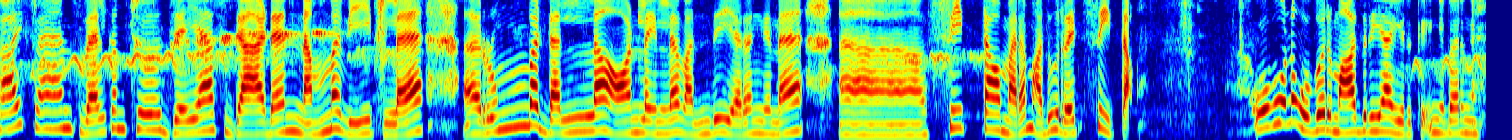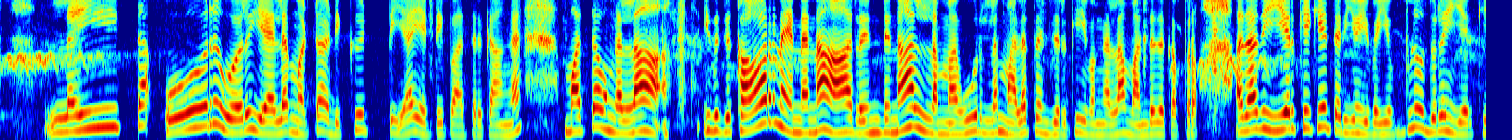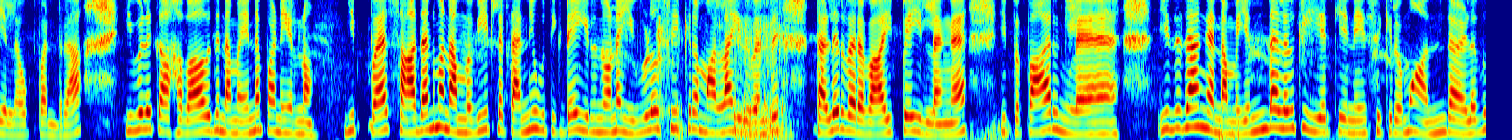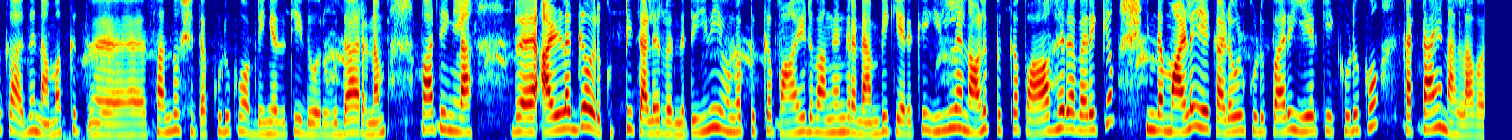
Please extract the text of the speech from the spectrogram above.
Hi friends welcome to Jaya's garden நம்ம வீட்டில் ரொம்ப டல்லாக ஆன்லைனில் வந்து இறங்கின சீத்தா மரம். அதுவும் ரெட் சீத்தா. ஒவ்வொன்றும் ஒவ்வொரு மாதிரியாக இருக்குது இங்கே பாருங்கள் லைட்டாக ஒரு ஒரு இலை மட்டும் அடிக்கட்டியாக எட்டி பார்த்துருக்காங்க மற்றவங்கெல்லாம் இதுக்கு காரணம் என்னென்னா ரெண்டு நாள் நம்ம ஊரில் மழை பெஞ்சிருக்கு இவங்கெல்லாம் வந்ததுக்கப்புறம். அதாவது இயற்கைக்கே தெரியும் இவ எவ்வளோ தூரம் இயற்கையை லவ் பண்ணுறா இவளுக்காகவாவது நம்ம என்ன பண்ணிடணும் இப்போ சாதாரணமாக நம்ம வீட்டில் தண்ணி ஊற்றிக்கிட்டே இருந்தோன்னா இவ்வளோ சீக்கிரமாலாம் இது வந்து தளிர் வர வாய்ப்பே இல்லைங்க. இப்போ பாருங்களேன். இதுதாங்க நம்ம எந்த அளவுக்கு இயற்கையை நேசிக்கிறோமோ அந்த அளவுக்கு அது நமக்கு சந்தோஷத்தை கொடுக்கும் அப்படிங்கிறதுக்கு இது ஒரு உதாரணம். பார்த்தீங்களா அழகாக ஒரு குட்டி தளிர் வந்துட்டு இனி இவங்க பிக்கப் ஆகிடுவாங்கங்கிற நம்பிக்கை இருக்குது இல்லைனாலும் பிக்கப் ஆகிற வரைக்கும் இந்த மழையை கடவுள் கொடுப்பாரு இயற்கை கொடுக்கும். கட்டாயம் நல்லா வரும்.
